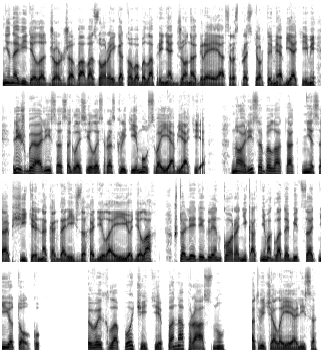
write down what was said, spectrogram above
ненавидела Джорджа Вавазора и готова была принять Джона Грея с распростертыми объятиями, лишь бы Алиса согласилась раскрыть ему свои объятия — но Алиса была так несообщительна, когда речь заходила о ее делах, что леди Гленкора никак не могла добиться от нее толку. «Вы хлопочете понапрасну», — отвечала ей Алиса.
